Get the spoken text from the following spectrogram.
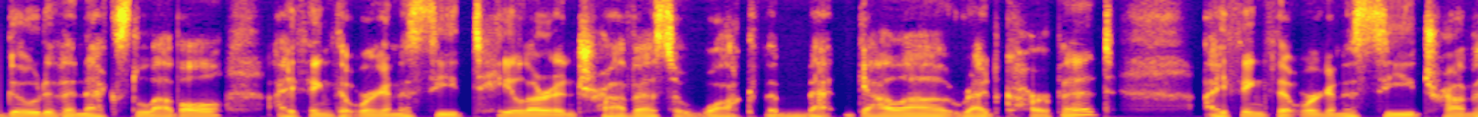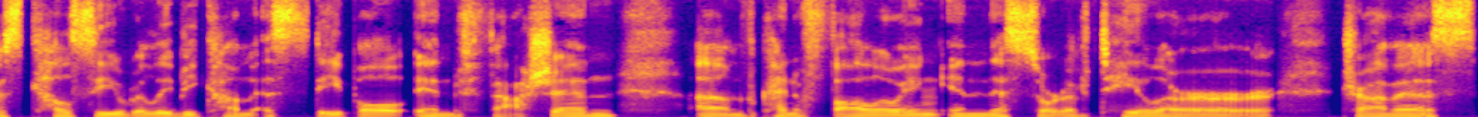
go to the next level. I think that we're going to see Taylor and Travis walk the Met Gala red carpet. I think that we're going to see Travis Kelce really become a staple in fashion, um, kind of following in this sort of Taylor, Travis,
